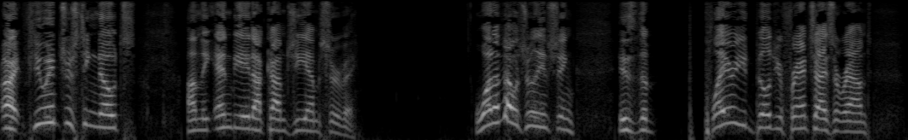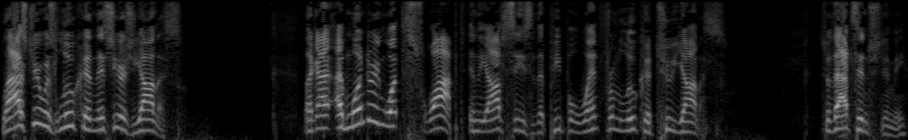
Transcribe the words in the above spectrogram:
All right, few interesting notes on the NBA.com GM survey. One of that was really interesting is the player you'd build your franchise around. Last year was Luka, and this year's Giannis. Like, I, am wondering what swapped in the offseason that people went from Luka to Giannis. So that's interesting to me.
